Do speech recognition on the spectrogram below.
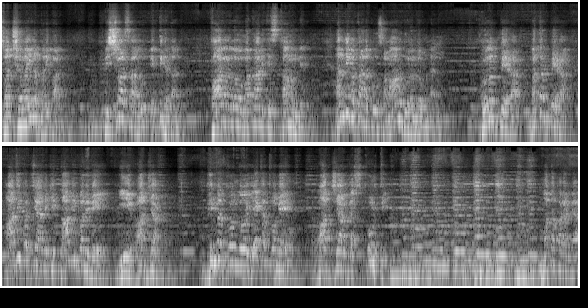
స్వచ్ఛమైన పరిపాలన విశ్వాసాలు వ్యక్తిగతాలు పాలనలో మతానికి స్థానం లేదు. అన్ని మతాలకు సమాన దూరంలో ఉండాలి. కులం పేర మతం పేర ఆధిపత్యానికి తావివ్వనిదే ఈ రాజ్యాంగం. భిన్నత్వంలో ఏకత్వమే రాజ్యాంగ స్ఫూర్తి. మతపరంగా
